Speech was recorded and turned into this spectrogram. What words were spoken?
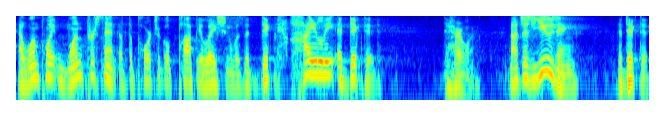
At one point, 1% of the Portugal population was addic- highly addicted to heroin. Not just using, addicted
